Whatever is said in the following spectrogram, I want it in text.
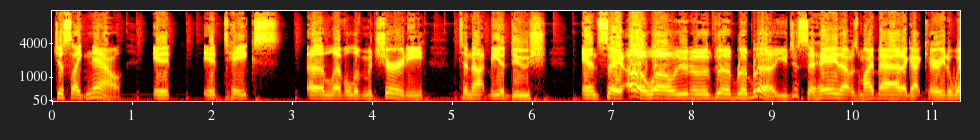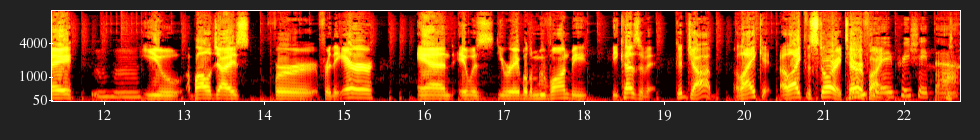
just like now it it takes a level of maturity to not be a douche and say oh well you know blah blah blah. You just said hey that was my bad. I got carried away. Mm-hmm. You apologize for for the error and it was you were able to move on be because of it good job i like it i like the story you. I appreciate that.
